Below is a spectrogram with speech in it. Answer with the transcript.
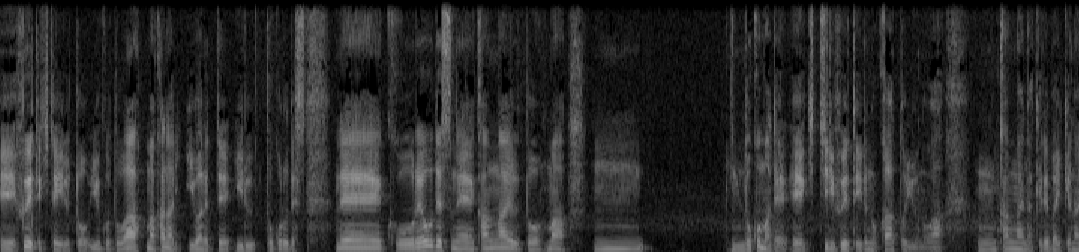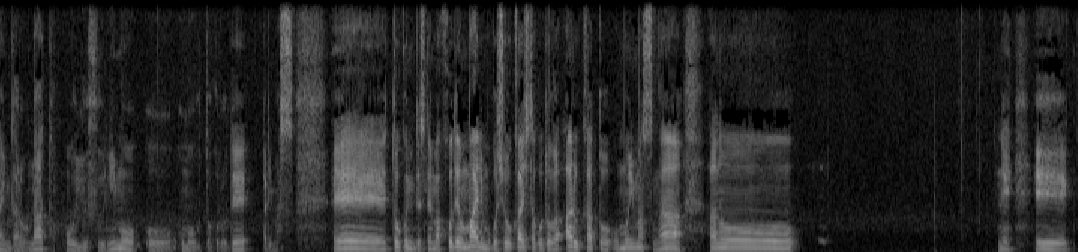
えー、増えてきているということは、まあ、かなり言われているところです。でこれをですね考えると、まあ、うんどこまで、えー、きっちり増えているのかというのは、うん、考えなければいけないんだろうなというふうにも思うところであります。えー、特にですね、まあ、ここでも前にもご紹介したことがあるかと思いますが、あのー、ねえー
